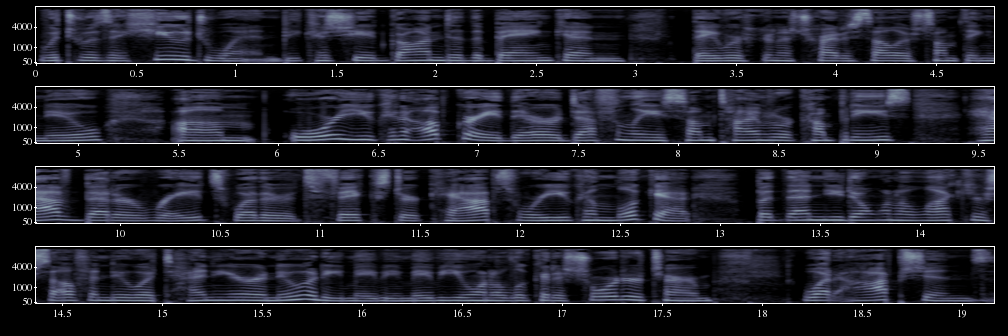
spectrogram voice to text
which was a huge win because she had gone to the bank and they were going to try to sell her something new. Um, or you can upgrade. There are definitely some times where companies have better rates, whether it's fixed or caps, where you can look at. But then you don't want to lock yourself into a 10 year annuity, maybe. Maybe you want to look at a shorter term. What options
